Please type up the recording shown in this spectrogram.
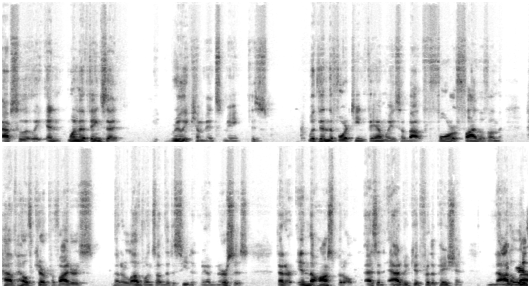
Absolutely. And one of the things that really convinced me is within the 14 families, about four or five of them have healthcare providers that are loved ones of the decedent. We have nurses that are in the hospital as an advocate for the patient not because, allowed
